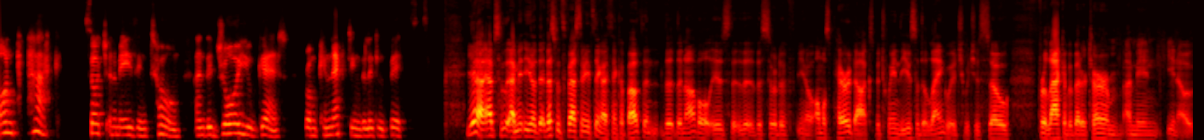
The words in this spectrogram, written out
unpack such an amazing tome and the joy you get from connecting the little bits. Yeah, absolutely. I mean, you know, that's what's fascinating thing I think about the, the, the novel is the, the, the sort of, you know, almost paradox between the use of the language, which is so for lack of a better term, I mean, you know,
